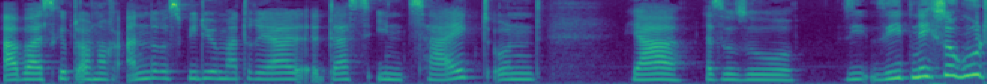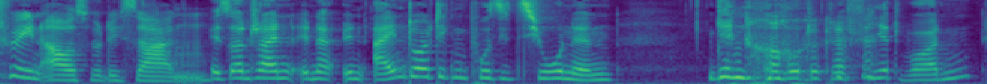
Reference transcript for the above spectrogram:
aber es gibt auch noch anderes Videomaterial, das ihn zeigt und ja, also so sie, sieht nicht so gut für ihn aus, würde ich sagen. Ist anscheinend in, in eindeutigen Positionen genau. fotografiert worden.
